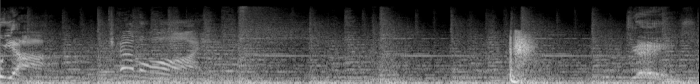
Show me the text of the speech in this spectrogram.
Booyah! Come on! Jeez!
